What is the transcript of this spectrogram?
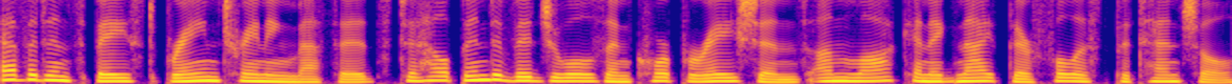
evidence-based brain training methods to help individuals and corporations unlock and ignite their fullest potential.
